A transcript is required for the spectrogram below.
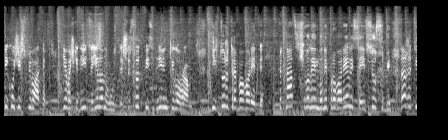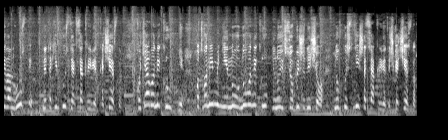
Ти хочеш співати. Дівчатки, дивіться, є лангусти, 650 гривень кілограм. Їх теж треба варити. 15 хвилин вони проварилися і все собі. Навіть ті лангусти не такі вкусні, як ця креветка, чесно. Хоча вони крупні. От вони мені, ну, ну вони крупні, ну і все, більше нічого. Ну вкусніша ця креветочка, чесно.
